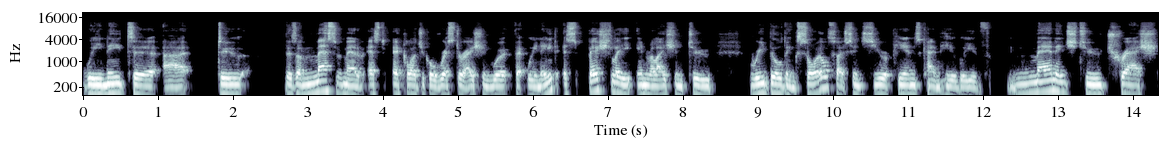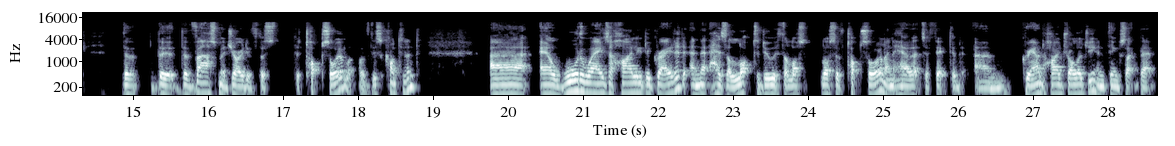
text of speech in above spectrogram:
we need to uh, do. There's a massive amount of est- ecological restoration work that we need, especially in relation to rebuilding soil. So, since Europeans came here, we've managed to trash the the, the vast majority of the, the topsoil of this continent. Uh, our waterways are highly degraded, and that has a lot to do with the loss loss of topsoil and how that's affected um, ground hydrology and things like that.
